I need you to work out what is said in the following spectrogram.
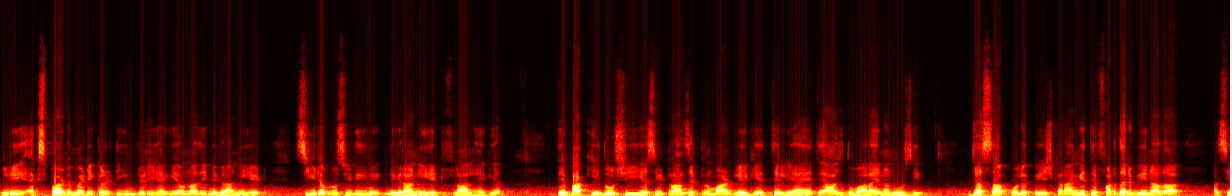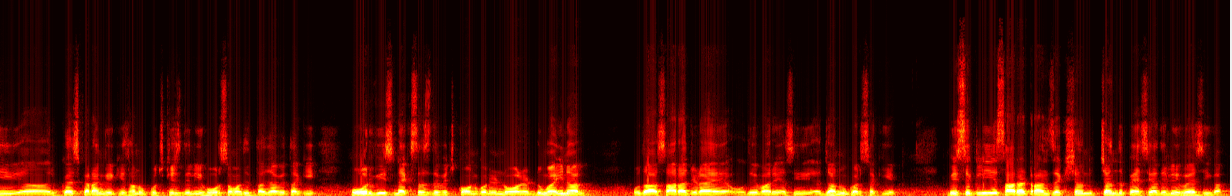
ਜਿਹੜੀ ਐਕਸਪਰਟ ਮੈਡੀਕਲ ਟੀਮ ਜਿਹੜੀ ਹੈਗੀ ਆ, ਉਹਨਾਂ ਦੀ ਨਿਗਰਾਨੀ ਹੇਠ ਸੀਡਬਲਯੂਸੀ ਦੀ ਨਿਗਰਾਨੀ ਹੇਠ ਫਿਲਹਾਲ ਹੈਗੇ ਆ। ਤੇ ਬਾਕੀ ਦੋਸ਼ੀ ਅਸੀਂ ਟ੍ਰਾਂਜ਼ਿਟ ਰਿਮਾਂਡ ਲੈ ਕੇ ਇੱਥੇ ਲਿਆਏ ਤੇ ਅੱਜ ਦੁਬਾਰਾ ਇਹਨਾਂ ਨੂੰ ਅਸੀਂ ਜੱਜ ਸਾਹਿਬ ਕੋਲੇ ਪੇਸ਼ ਕਰਾਂਗੇ ਤੇ ਫਰਦਰ ਵੀ ਇਹਨਾਂ ਦਾ ਅਸੀਂ ਰਿਕੁਐਸਟ ਕਰਾਂਗੇ ਕਿ ਸਾਨੂੰ ਪੁੱਛਗਿੱਛ ਦੇ ਲਈ ਹੋਰ ਸਮਾਂ ਦਿੱਤਾ ਜਾਵੇ ਤਾਂ ਕਿ ਹੋਰ ਵੀ ਇਸ ਨੈਕਸਸ ਦੇ ਵਿੱਚ ਕੌਣ-ਕੌਣ ਇਨਵੋਲਵ ਹੈ ਡੂੰਘਾਈ ਨਾਲ ਉਹਦਾ ਸਾਰਾ ਜਿਹੜਾ ਹੈ ਉਹਦੇ ਬਾਰੇ ਅਸੀਂ ਜਾਣੂ ਕਰ ਸਕੀਏ। ਬੇਸਿਕਲੀ ਇਹ ਸਾਰਾ ਟ੍ਰਾਂਜੈਕਸ਼ਨ ਚੰਦ ਪੈਸਿਆਂ ਦੇ ਲਈ ਹੋਇਆ ਸੀਗਾ।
